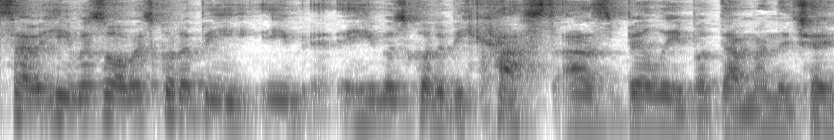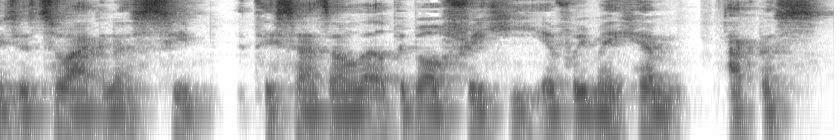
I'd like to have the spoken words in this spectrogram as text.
so he was always going to be he, he was going to be cast as Billy, but then when they changed it to Agnes, he said, "Oh, it'll be more freaky if we make him Agnes."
